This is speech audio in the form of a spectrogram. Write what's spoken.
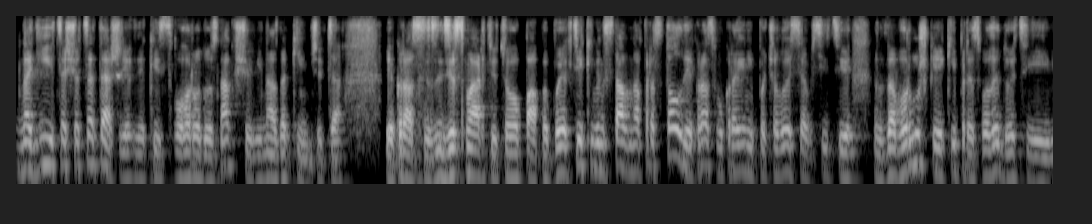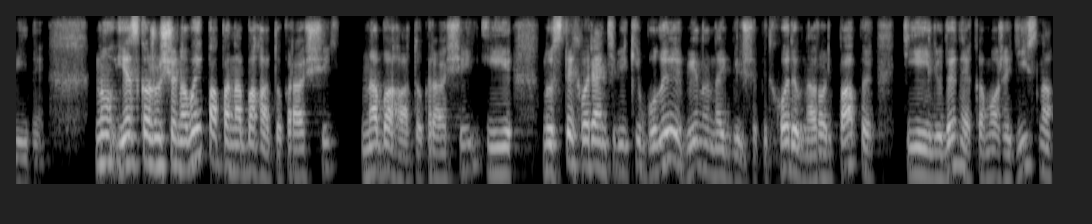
надіється, що це теж якийсь свого роду знак, що війна закінчиться якраз зі смертю цього папи. Бо як тільки він став на престол, якраз в Україні почалися всі ці заворушки, які призвели до цієї війни. Ну я скажу, що новий папа набагато кращий, набагато кращий, і ну з тих варіантів, які були, він найбільше підходив на роль папи тієї людини, яка може дійсно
